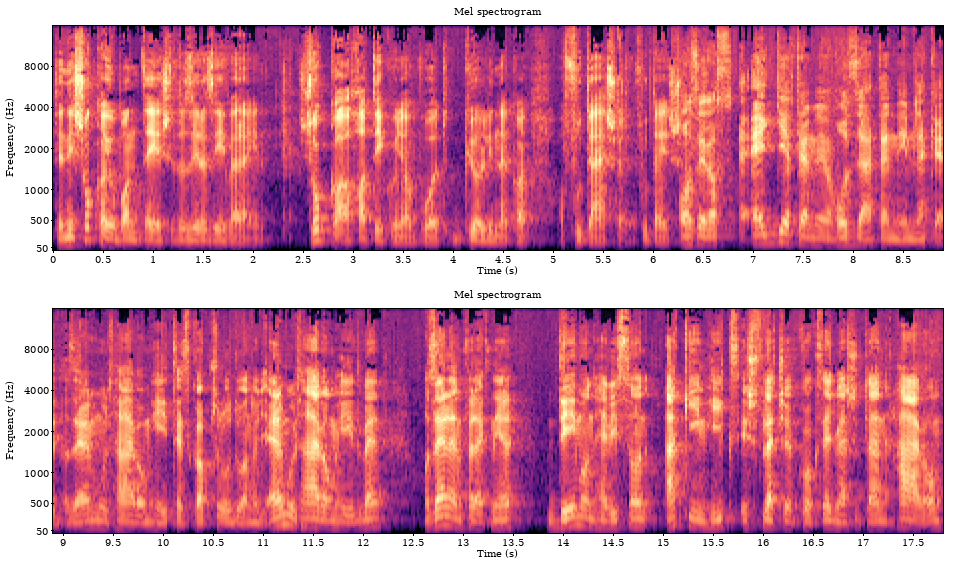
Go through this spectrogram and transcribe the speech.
tehát sokkal jobban teljesített azért az év elején sokkal hatékonyabb volt Görlinek a, a futása, futása. Azért azt egyértelműen hozzátenném neked az elmúlt három héthez kapcsolódóan, hogy elmúlt három hétben az ellenfeleknél Damon Harrison, Akeem Hicks és Fletcher Cox egymás után három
